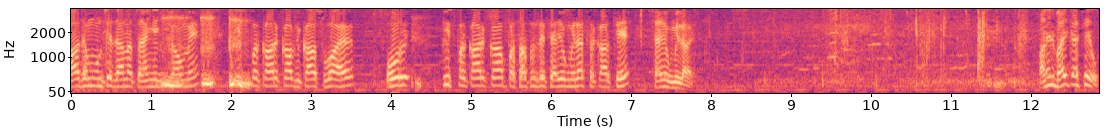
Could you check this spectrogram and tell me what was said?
आज हम उनसे जानना चाहेंगे कि गाँव में किस प्रकार का विकास हुआ है और किस प्रकार का प्रशासन से सहयोग मिला सरकार से सहयोग मिला है। अनिल भाई कैसे हो?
